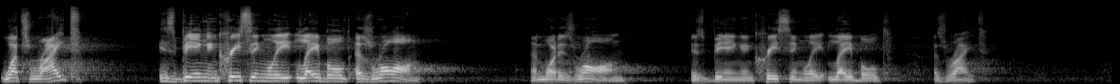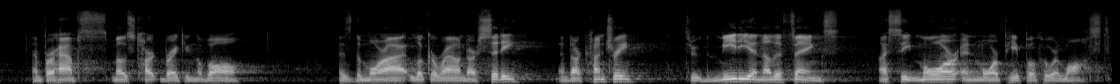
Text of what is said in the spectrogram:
what's right is being increasingly labeled as wrong, and what is wrong is being increasingly labeled as right. And perhaps most heartbreaking of all is the more I look around our city and our country through the media and other things, I see more and more people who are lost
